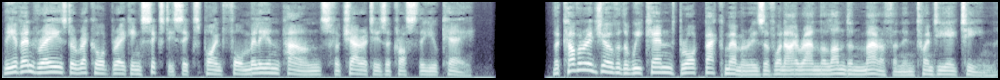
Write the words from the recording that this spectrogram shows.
the event raised a record-breaking £66.4 million for charities across the UK. The coverage over the weekend brought back memories of when I ran the London Marathon in 2018.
